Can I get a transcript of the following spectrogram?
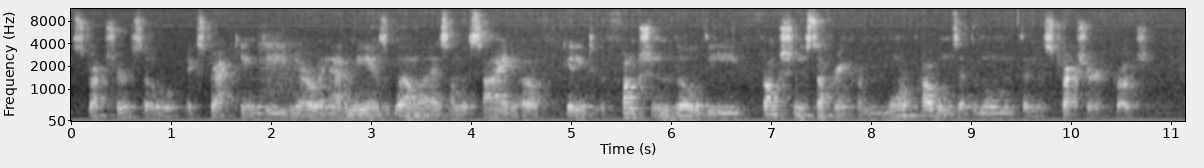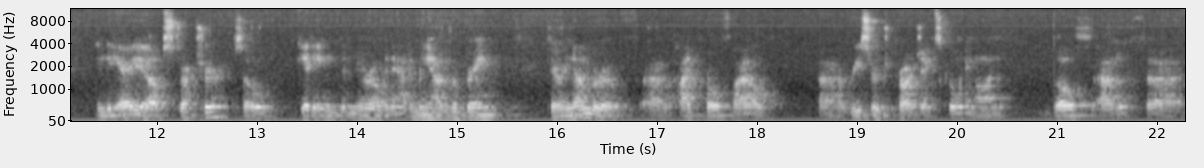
structure, so extracting the neuroanatomy, as well as on the side of getting to the function, though the function is suffering from more problems at the moment than the structure approach. In the area of structure, so getting the neuroanatomy out of a brain, there are a number of uh, high-profile uh, research projects going on, both out of uh,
